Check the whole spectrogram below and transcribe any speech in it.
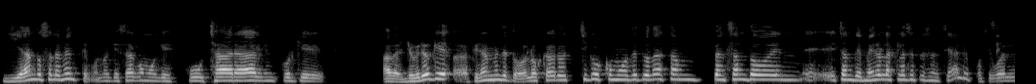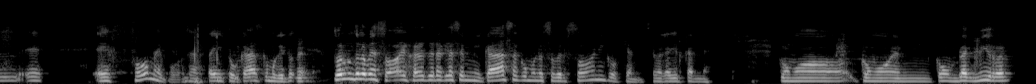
guiando solamente, pues, no que sea como que escuchar a alguien, porque, a ver, yo creo que ah, finalmente todos los cabros chicos como de tu edad están pensando en, eh, echan de menos las clases presenciales, pues Sí. igual es, es fome, pues, o sea, estás en tu casa, como que to- todo el mundo lo pensó, ay, ojalá tuviera clase en mi casa, como los supersónicos, que se me cayó el carnet, como, como, en, como en Black Mirror.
